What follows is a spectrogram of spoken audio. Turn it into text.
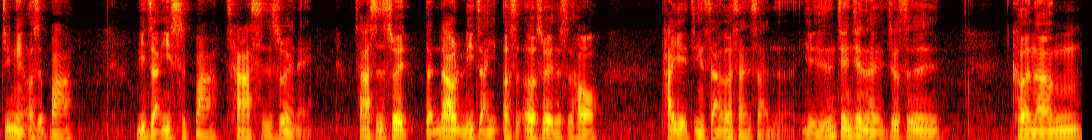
今年二十八，李展毅十八，差十岁呢，差十岁，等到李展毅二十二岁的时候，他已经三二三三了，也是渐渐的，就是可能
